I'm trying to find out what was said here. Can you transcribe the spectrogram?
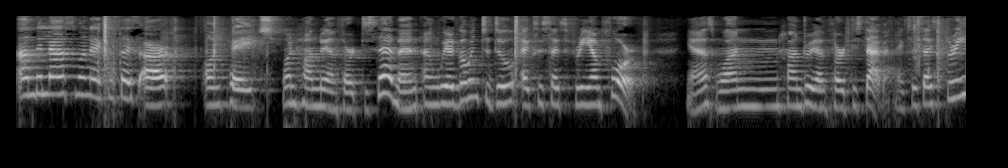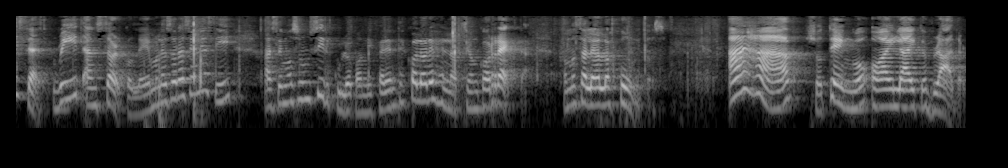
And the last one exercise are on page 137 and we are going to do exercise 3 and 4. Yes, 137. Exercise 3 says, read and circle. Leemos las oraciones y hacemos un círculo con diferentes colores en la opción correcta. Vamos a leerlos juntos. I have, yo tengo, o I like a brother.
